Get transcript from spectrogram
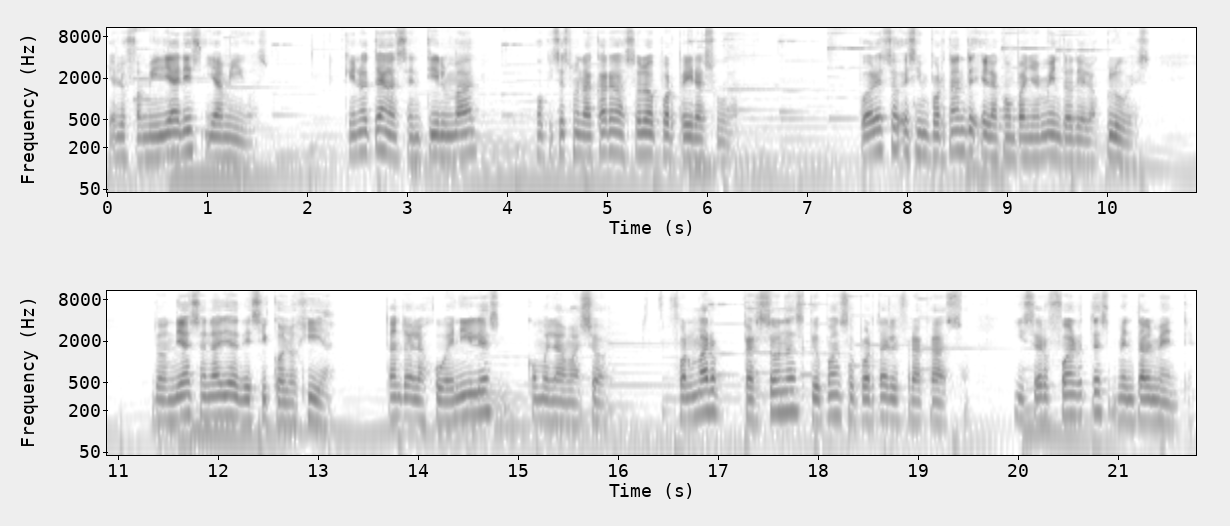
y a los familiares y amigos que no te hagan sentir mal o quizás una carga solo por pedir ayuda. Por eso es importante el acompañamiento de los clubes, donde hayan áreas de psicología, tanto en las juveniles como en la mayor. Formar personas que puedan soportar el fracaso y ser fuertes mentalmente.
